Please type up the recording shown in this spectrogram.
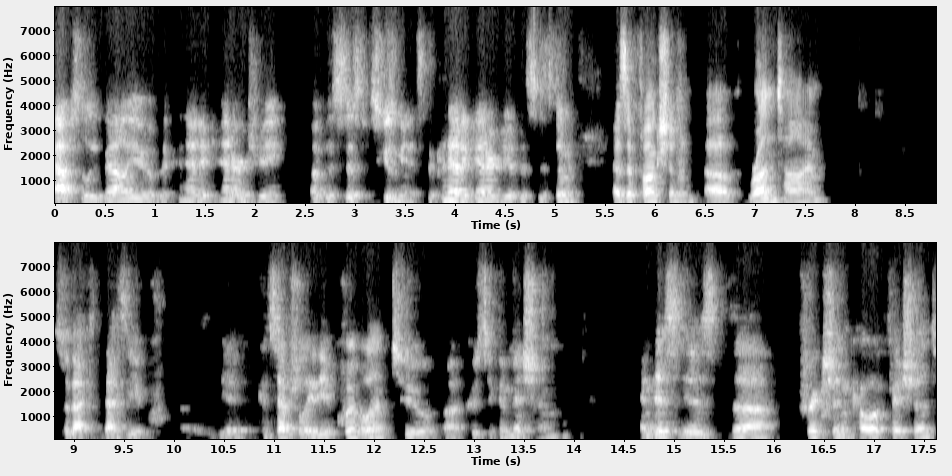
absolute value of the kinetic energy of the system. Excuse me, it's the kinetic energy of the system as a function of runtime. So that, that's the, the- conceptually the equivalent to acoustic emission. And this is the friction coefficient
